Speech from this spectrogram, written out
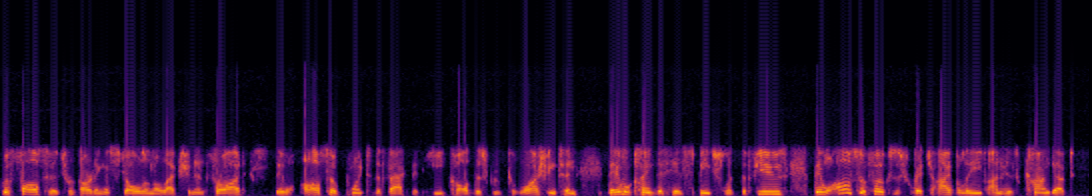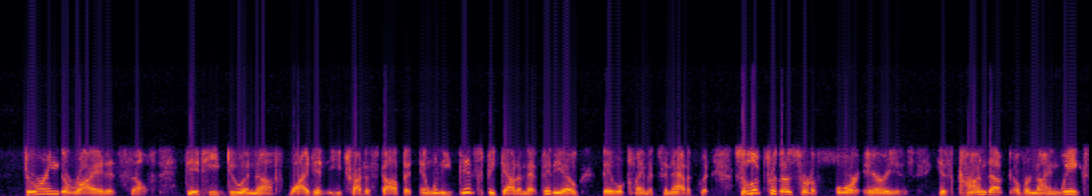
with falsehoods regarding a stolen election and fraud. They will also point to the fact that he called this group to Washington. They will claim that his speech lit the fuse. They will also focus, Rich, I believe, on his conduct during the riot itself. Did he do enough? Why didn't he try to stop it? And when he did speak out in that video, they will claim it's inadequate. So look for those sort of four areas his conduct over nine weeks,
